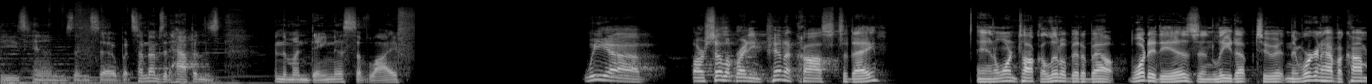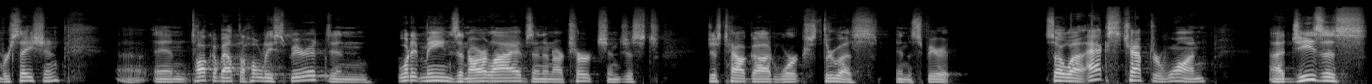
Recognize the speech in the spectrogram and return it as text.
these hymns. And so, but sometimes it happens in the mundaneness of life. We uh, are celebrating Pentecost today. And I want to talk a little bit about what it is and lead up to it. And then we're going to have a conversation uh, and talk about the Holy Spirit and what it means in our lives and in our church and just, just how God works through us in the Spirit. So, uh, Acts chapter 1, uh, Jesus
